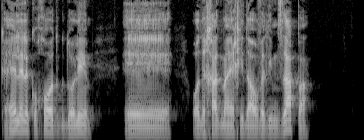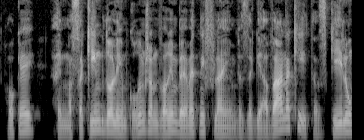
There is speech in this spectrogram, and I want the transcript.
כאלה לקוחות גדולים. אה, עוד אחד מהיחידה עובד עם זאפה, אוקיי? עם עסקים גדולים, קורים שם דברים באמת נפלאים, וזה גאווה ענקית, אז כאילו,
